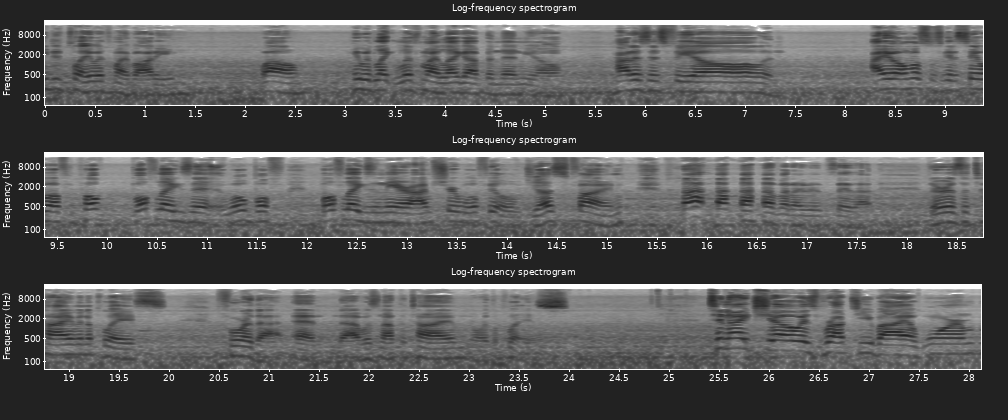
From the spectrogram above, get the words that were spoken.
He did play with my body. Well, he would like lift my leg up and then, you know, how does this feel? And I almost was gonna say, well, if you pull both legs in, well, both both legs in the air, I'm sure we'll feel just fine. but I didn't say that. There is a time and a place for that, and that was not the time nor the place. Tonight's show is brought to you by a warm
